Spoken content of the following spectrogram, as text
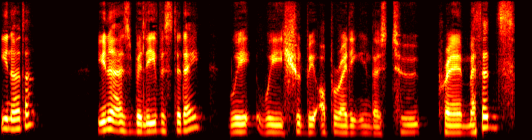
You know that? You know, as believers today, we, we should be operating in those two prayer methods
